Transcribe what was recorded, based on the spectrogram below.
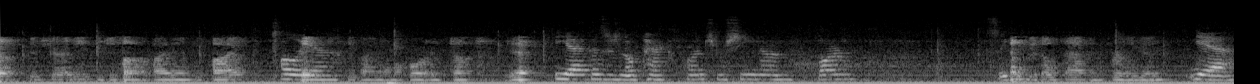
Yeah, it's good strategy. You just uh, buy the MP5. Oh yeah. Keep buying ammo for and stuff. Yeah. Yeah, because there's no pack punch machine on farm. So you And can, the double tapping is really good. yeah.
